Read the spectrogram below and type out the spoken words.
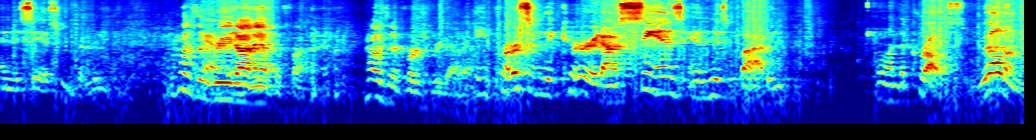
and it says who believe. How does it read on amplified? How does that verse read out? He personally carried our sins in his body on the cross, willingly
